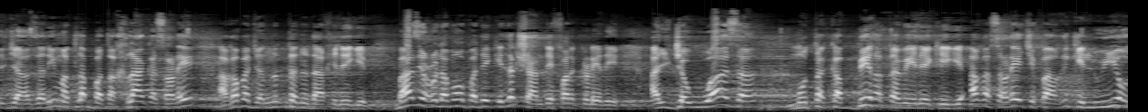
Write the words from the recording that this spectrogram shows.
الجعزری مطلب بد اخلاق سره هغه به جنت ته نه داخليږي بعض علماء په دې کې لک شان دي فرق کړی دی الجواز متکبر ته ویل کېږي هغه سړی چې پاغه کې لوی او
